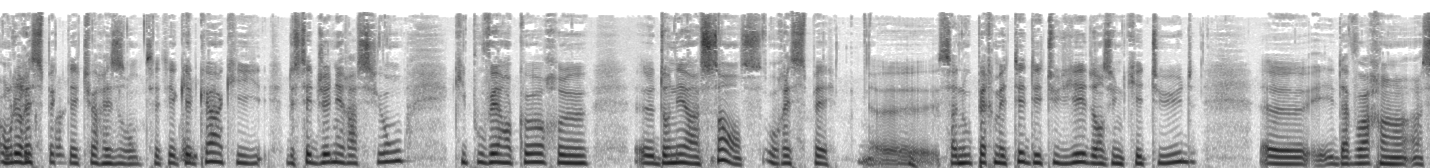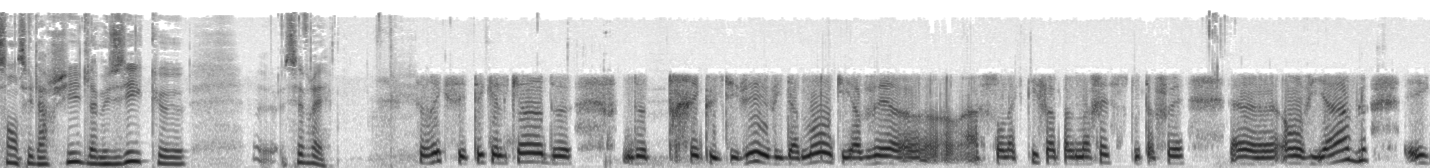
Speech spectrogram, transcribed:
On le respectait, tu as raison. C'était quelqu'un qui, de cette génération, qui pouvait encore euh, euh, donner un sens au respect. Euh, ça nous permettait d'étudier dans une quiétude euh, et d'avoir un, un, sens élargi de la musique. C'est vrai c'est vrai que c'était quelqu'un de, très cultivé, évidemment, qui avait à son actif un palmarès tout à fait euh, enviable et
